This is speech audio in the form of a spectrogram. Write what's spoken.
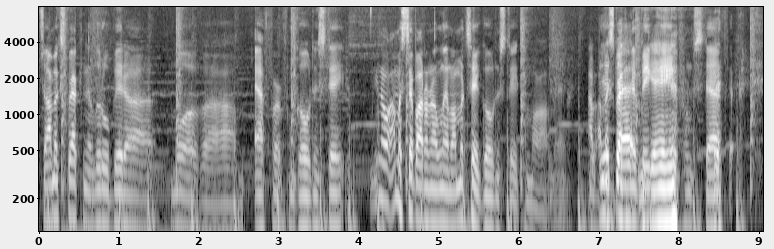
So I'm expecting a little bit uh, more of um, effort from Golden State. You know, I'm gonna step out on a limb. I'm gonna take Golden State tomorrow, man. I'm, I'm expecting a big game. game from Steph.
